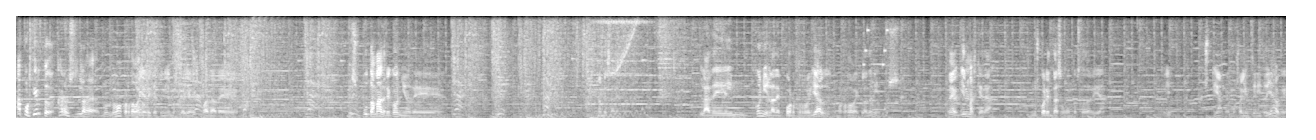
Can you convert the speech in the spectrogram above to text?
Ah, por cierto, claro, es la... no, me acordaba ya de que teníamos talla de espada de... De su puta madre, coño, de... No me sale. La del... Coño, la de Port Royal. No me acordaba que la teníamos. Venga, ¿quién más queda? Unos 40 segundos todavía. Oye, hostia, ¿vamos al infinito ya o qué?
